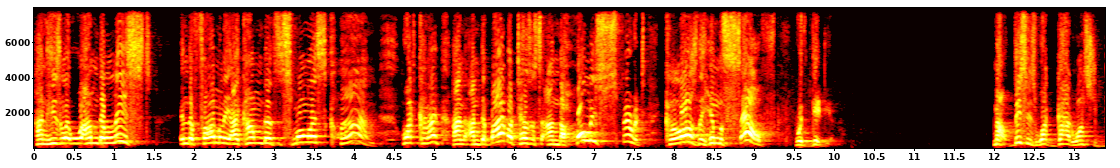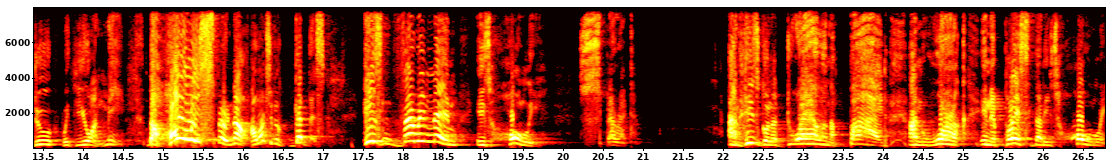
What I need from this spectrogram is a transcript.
And he's like, well, I'm the least in the family. I come the smallest clan. What can I? And, and the Bible tells us, and the Holy Spirit clothed himself with Gideon. Now, this is what God wants to do with you and me. The Holy Spirit, now, I want you to get this. His very name is Holy Spirit. And he's going to dwell and abide and work in a place that is holy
